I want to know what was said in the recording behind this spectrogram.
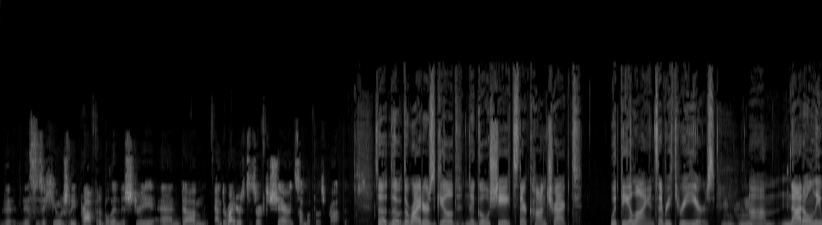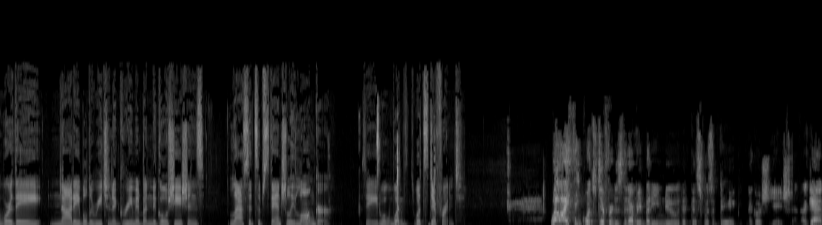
this is a hugely profitable industry, and um, and the writers deserve to share in some of those profits. So the the Writers Guild negotiates their contract with the alliance every three years. Mm-hmm. Um, not only were they not able to reach an agreement, but negotiations lasted substantially longer. Zayd, mm-hmm. what's what's different? Well, I think what's different is that everybody knew that this was a big negotiation. Again,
